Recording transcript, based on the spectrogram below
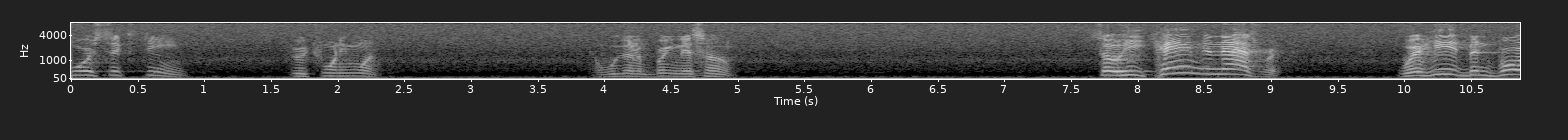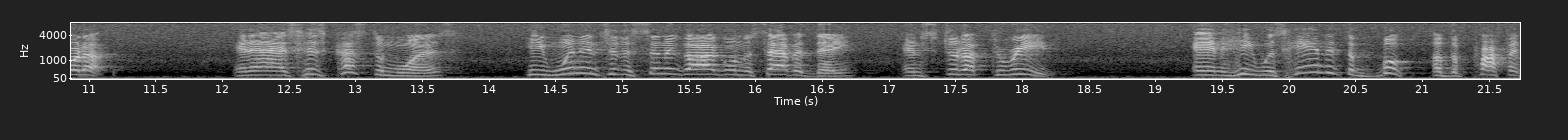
4:16 through 21. And we're going to bring this home. So he came to Nazareth, where he had been brought up. And as his custom was, he went into the synagogue on the Sabbath day and stood up to read. And he was handed the book of the prophet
